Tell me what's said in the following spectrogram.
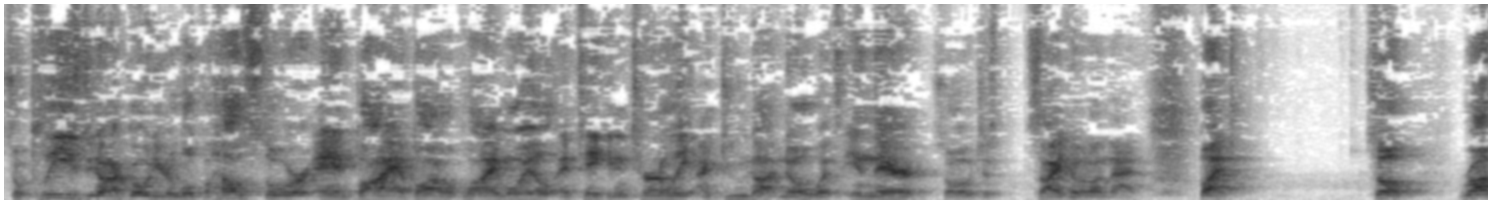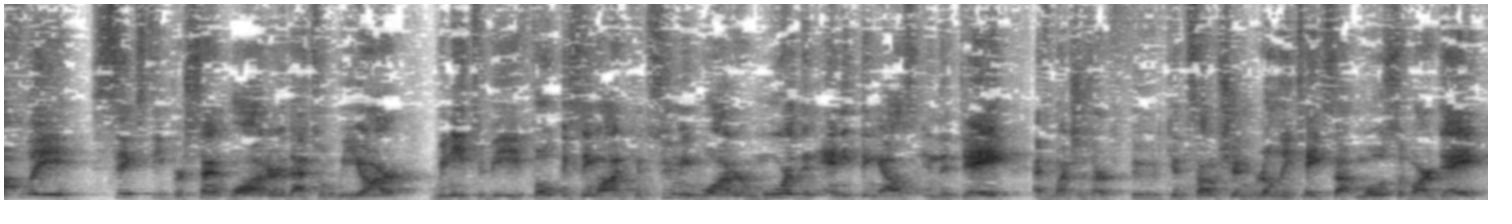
So please do not go to your local health store and buy a bottle of lime oil and take it internally. I do not know what's in there. So just side note on that. But so roughly 60% water. That's what we are. We need to be focusing on consuming water more than anything else in the day, as much as our food consumption really takes up most of our day.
